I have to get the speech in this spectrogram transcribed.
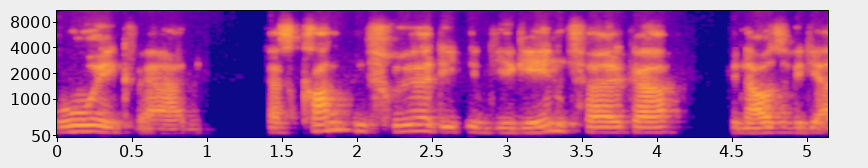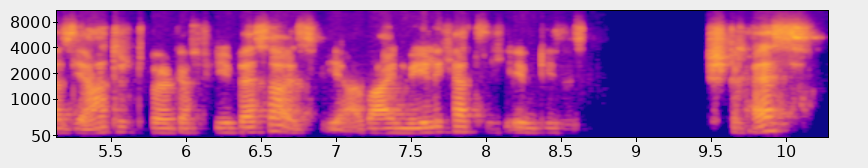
ruhig werden. Das konnten früher die indigenen Völker genauso wie die asiatischen Völker viel besser als wir. Aber allmählich hat sich eben dieses Stress,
